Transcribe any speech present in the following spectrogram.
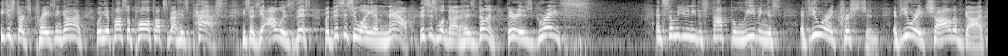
He just starts praising God. When the Apostle Paul talks about his past, he says, Yeah, I was this, but this is who I am now. This is what God has done. There is grace. And some of you need to stop believing this. If you were a Christian, if you were a child of God,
